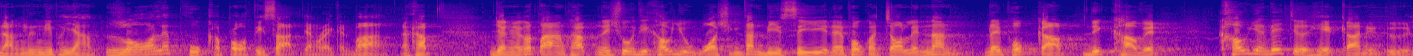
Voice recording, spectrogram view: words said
หนังเรื่องนี้พยายามล้อและผูกกับประวัติศาสตร์อย่างไรกันบ้างนะครับยังไงก็ตามครับในช่วงที่เขาอยู่วอชิงตันดีซีได้พบกับจอห์นเลนนอนได้พบกับดิกคาเวต เขายังได้เจอเหตุการณ์อื่น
